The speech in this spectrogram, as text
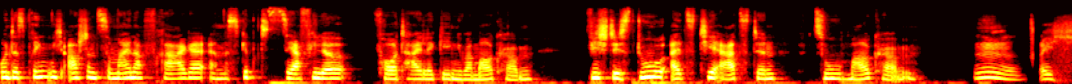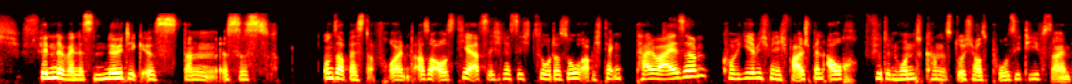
Und das bringt mich auch schon zu meiner Frage. Ähm, es gibt sehr viele Vorteile gegenüber Maulkörben. Wie stehst du als Tierärztin zu Maulkörben? Hm, ich finde, wenn es nötig ist, dann ist es unser bester Freund. Also aus tierärztlicher Sicht so oder so. Aber ich denke, teilweise, korrigiere mich, wenn ich falsch bin, auch für den Hund kann es durchaus positiv sein.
